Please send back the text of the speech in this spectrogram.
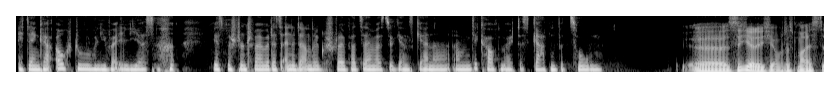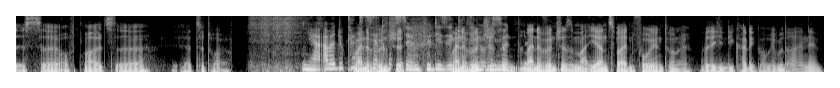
ich denke, auch du, lieber Elias, wirst bestimmt schon mal über das eine oder andere gestolpert sein, was du ganz gerne ähm, dir kaufen möchtest, gartenbezogen. Äh, sicherlich, aber das meiste ist äh, oftmals äh, äh zu teuer. Ja, aber du kannst meine es ja Wünsche, trotzdem für diese meine Kategorie Wünsche sind, Meine Wünsche sind mal eher einen zweiten Folientunnel, will ich in die Kategorie mit reinnehmen.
